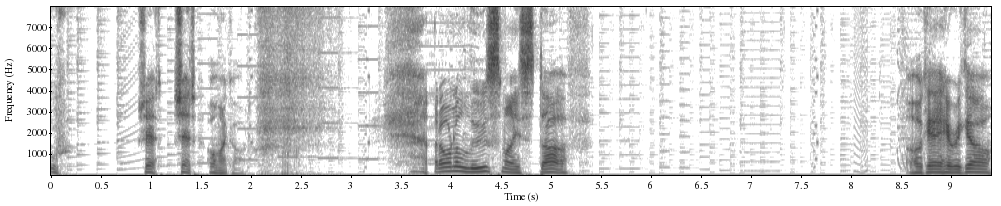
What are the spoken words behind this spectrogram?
Ooh. Shit, shit, oh my god. I don't want to lose my stuff. Okay, here we go.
